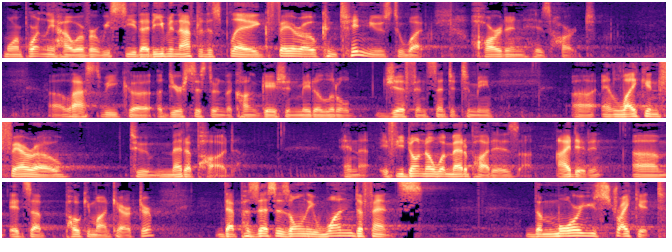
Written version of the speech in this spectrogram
More importantly, however, we see that even after this plague, Pharaoh continues to what? Harden his heart. Uh, last week, uh, a dear sister in the congregation made a little GIF and sent it to me uh, and likened Pharaoh to Metapod. And uh, if you don't know what Metapod is, I didn't. Um, it's a Pokemon character that possesses only one defense. The more you strike it,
